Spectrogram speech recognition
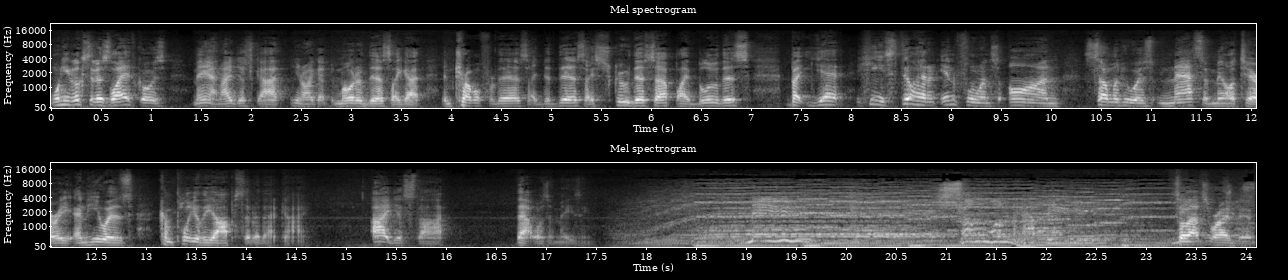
when he looks at his life, goes, man, I just got, you know, I got demoted this, I got in trouble for this, I did this, I screwed this up, I blew this. But yet, he still had an influence on someone who was massive military, and he was completely the opposite of that guy. I just thought that was amazing. So that's where I've been.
